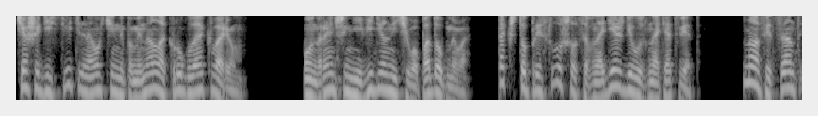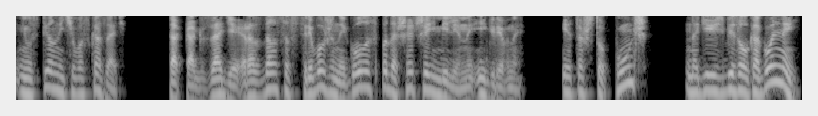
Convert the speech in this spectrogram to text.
Чаша действительно очень напоминала круглый аквариум. Он раньше не видел ничего подобного, так что прислушался в надежде узнать ответ. Но официант не успел ничего сказать, так как сзади раздался встревоженный голос подошедшей Милины Игоревны. «Это что, пунш? Надеюсь, безалкогольный?»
